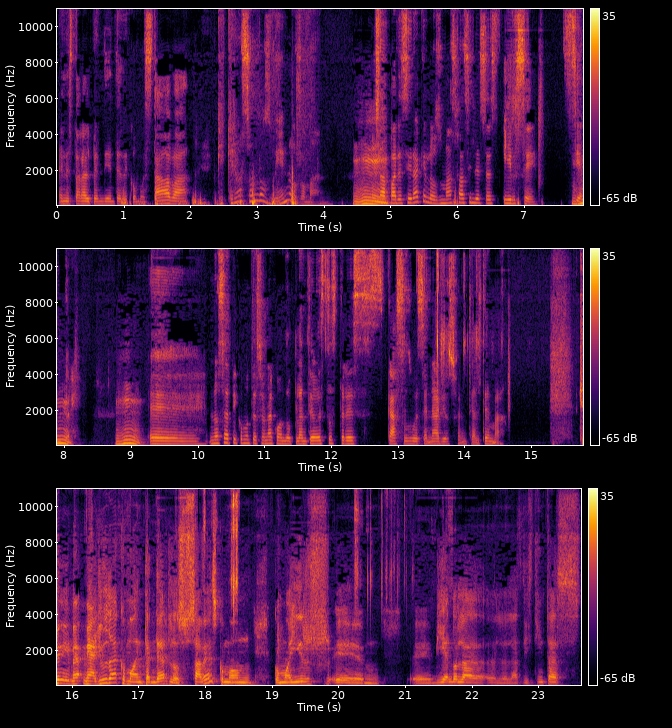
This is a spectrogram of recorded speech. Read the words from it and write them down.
en estar al pendiente de cómo estaba, que creo son los menos, Román. O sea, pareciera que los más fáciles es irse siempre. Eh, no sé a ti cómo te suena cuando planteo estos tres casos o escenarios frente al tema. Sí, me, ayuda como a entenderlos, ¿sabes? Como, como a ir eh, eh, viendo las distintas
